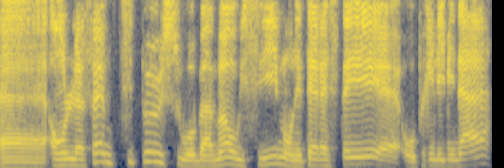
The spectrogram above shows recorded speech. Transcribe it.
Euh, on le fait un petit peu sous Obama aussi, mais on était resté euh, au préliminaire.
